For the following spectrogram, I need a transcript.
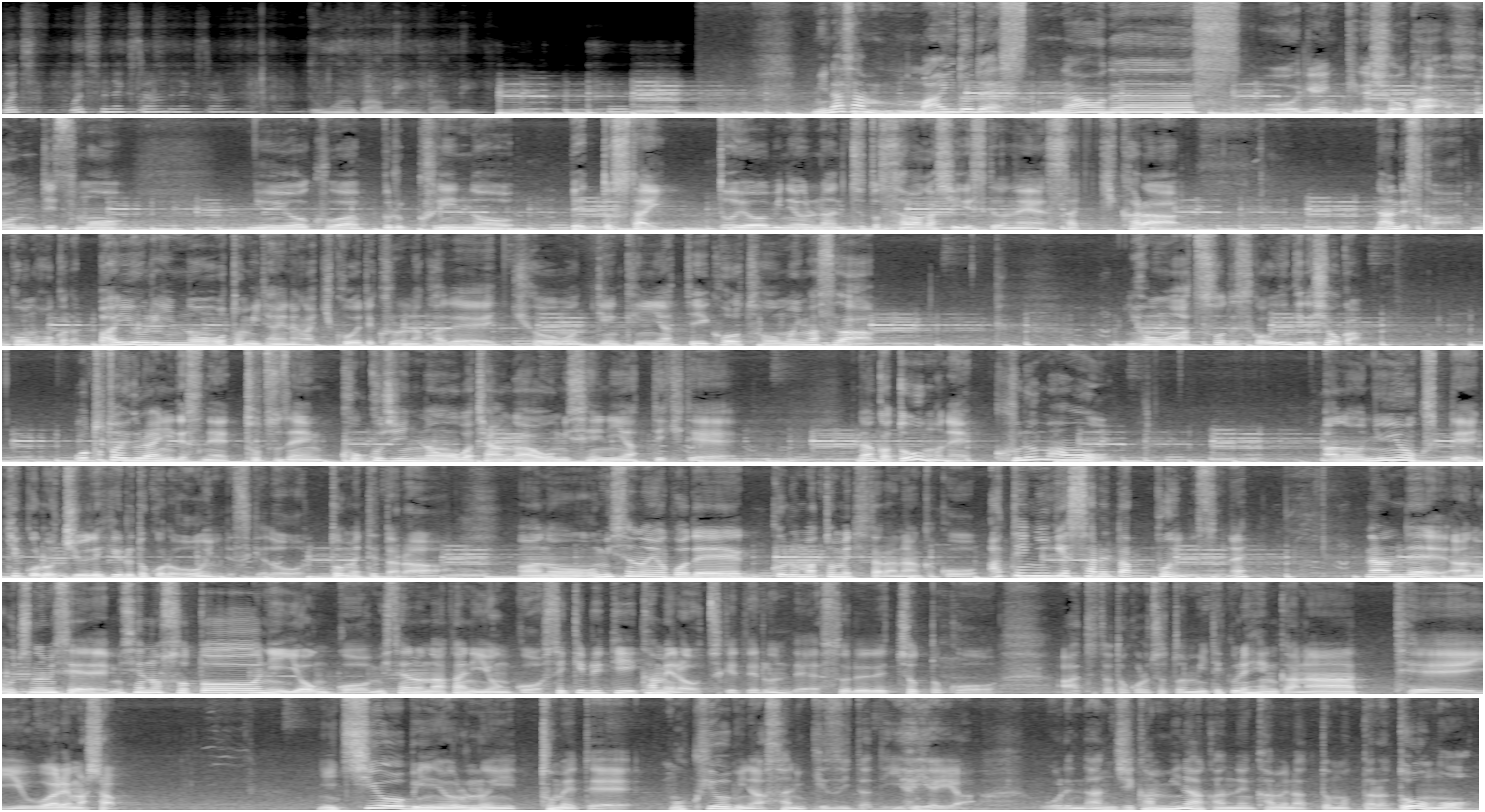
What's what's the next song? The one about me. 皆さん毎度ですなおですお元気でしょうか本日もニューヨークはブルックリンのベッドスタイ土曜日の夜なんでちょっと騒がしいですけどねさっきから何ですか向こうの方からバイオリンの音みたいなのが聞こえてくる中で今日も元気にやっていこうと思いますが日本は暑そうですがお元気でしょうか？一昨日ぐらいにですね突然黒人のおばちゃんがお店にやってきてなんかどうもね車をあのニューヨークって結構路駐できるところ多いんですけど止めてたらあのお店の横で車止めてたらなんかこう当て逃げされたっぽいんですよね。なんであのうちの店店の外に4個店の中に4個セキュリティカメラをつけてるんでそれでちょっとこう当てたところちょっと見てくれへんかなって言われました。日曜日に夜に止めて木曜日の朝に気づいたっていやいやいや俺何時間見なあかんねんカメラって思ったらどうも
